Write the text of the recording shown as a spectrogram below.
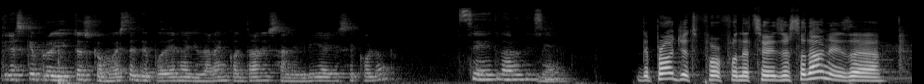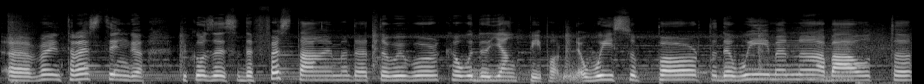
¿Crees que proyectos como este te pueden ayudar a encontrar esa alegría y ese color? Sí, claro que sí. Bien. The project for Fondazione Sudan is uh, uh, very interesting because it's the first time that we work with the young people. We support the women about uh,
